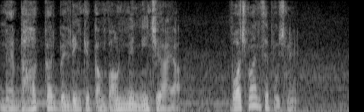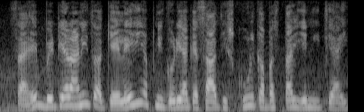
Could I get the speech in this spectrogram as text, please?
मैं भागकर बिल्डिंग के कंपाउंड में नीचे आया। वॉचमैन से पूछने। साहेब बेटिया रानी तो अकेले ही अपनी गुड़िया के साथ स्कूल का बस्ता लिए नीचे आई।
